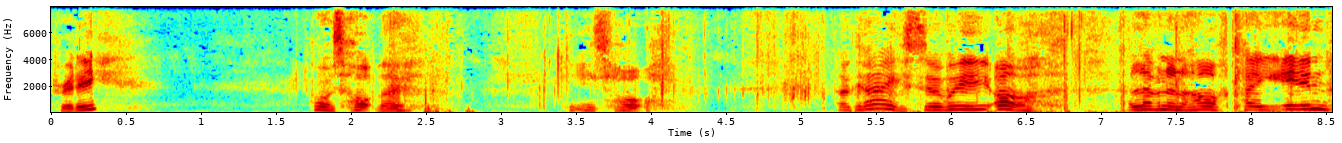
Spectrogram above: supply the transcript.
Pretty. Oh, it's hot though. It is hot. Okay, so we are 11 and a half k in.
